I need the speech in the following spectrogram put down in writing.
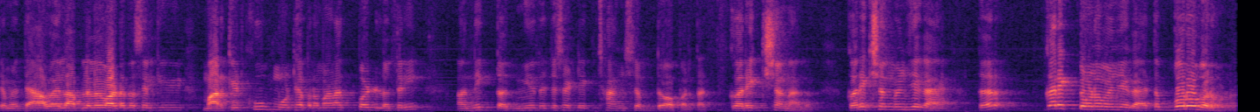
त्यामुळे त्यावेळेला आपल्याला वाटत असेल की मार्केट खूप मोठ्या प्रमाणात पडलं तरी अनेक तज्ज्ञ त्याच्यासाठी एक छान शब्द वापरतात. करेक्शन आलं. करेक्शन म्हणजे काय? तर करेक्ट होणं म्हणजे काय? तर बरोबर होणं.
